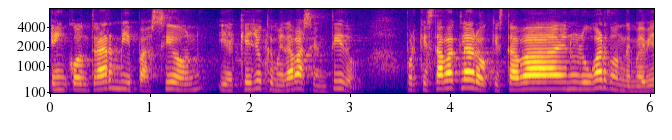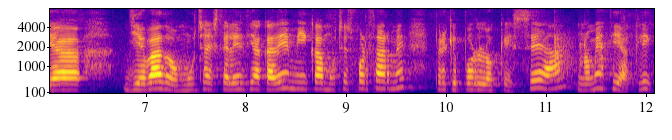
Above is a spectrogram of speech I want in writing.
encontrar mi pasión y aquello que me daba sentido. Porque estaba claro que estaba en un lugar donde me había llevado mucha excelencia académica, mucho esforzarme, pero que por lo que sea no me hacía clic.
